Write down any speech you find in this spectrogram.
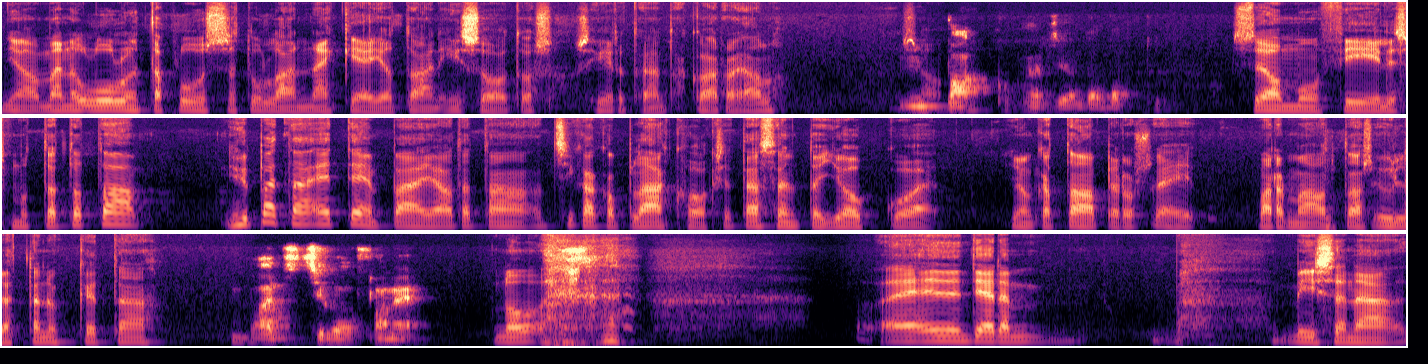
ja mä luulen, että plussissa tullaan näkemään jotain isoa tuossa siirtojen takarajalla. Se on, Pakkohan se on tapahtunut. Se on mun fiilis, mutta tota, hypätään eteenpäin ja otetaan Chicago Blackhawks. Ja tässä nyt on joukkue, jonka taaperus ei varmaan ole taas yllättänyt ketään. Paitsi Chicago fane. No, en tiedä missä nämä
